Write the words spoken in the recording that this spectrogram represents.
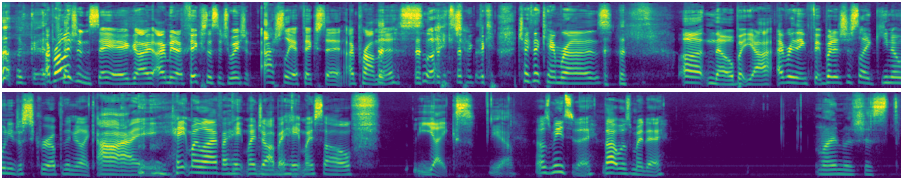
Okay. I probably shouldn't say it. I, I mean, I fixed the situation. Actually, I fixed it. I promise. like, check the check the cameras. Uh, no, but yeah, everything. Fi- but it's just like you know when you just screw up and then you're like, I hate my life. I hate my job. I hate myself. Yikes. Yeah, That was me today. That was my day. Mine was just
